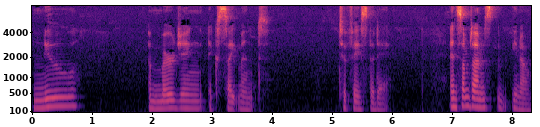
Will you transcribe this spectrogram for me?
new emerging excitement to face the day. And sometimes, you know,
